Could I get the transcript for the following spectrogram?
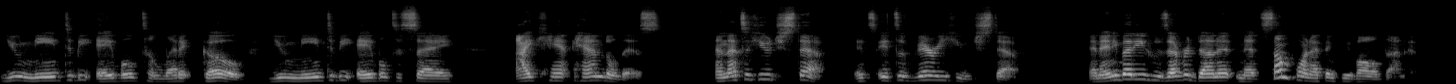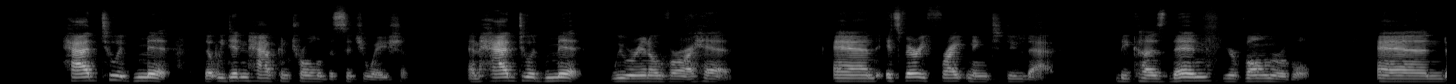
you need to be able to let it go. You need to be able to say, I can't handle this. And that's a huge step. It's it's a very huge step. And anybody who's ever done it, and at some point I think we've all done it, had to admit that we didn't have control of the situation and had to admit we were in over our head and it's very frightening to do that because then you're vulnerable. And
